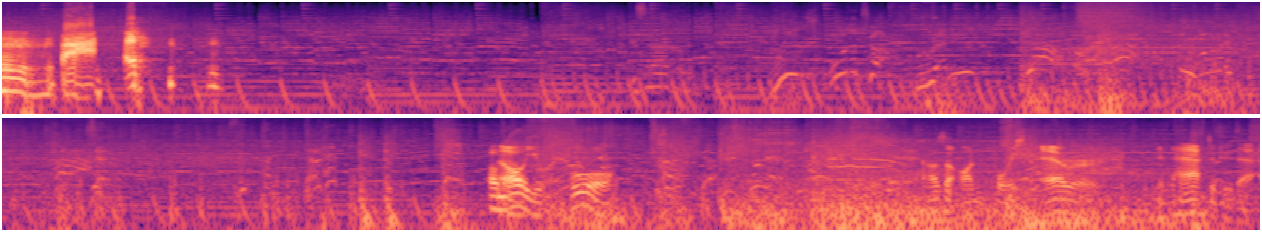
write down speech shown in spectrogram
game. ah. Oh no, no. you fool. That was an unforced error. You didn't have to do that.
